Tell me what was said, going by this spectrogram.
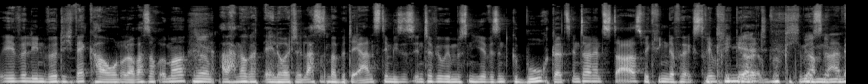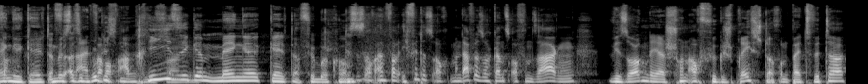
Evelyn würde ich weghauen oder was auch immer. Ja. Aber haben wir gedacht, ey Leute, lass es mal bitte ernst nehmen, dieses Interview. Wir müssen hier, wir sind gebucht als Internetstars, wir kriegen dafür extrem kriegen viel Geld. wirklich, wir, haben müssen eine einfach- Menge Geld wir dafür. müssen Also wirklich auch eine riesige Menge Geld dafür bekommen. Ist auch einfach, ich finde das auch, man darf das auch ganz offen sagen, wir sorgen da ja schon auch für Gesprächsstoff und bei Twitter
